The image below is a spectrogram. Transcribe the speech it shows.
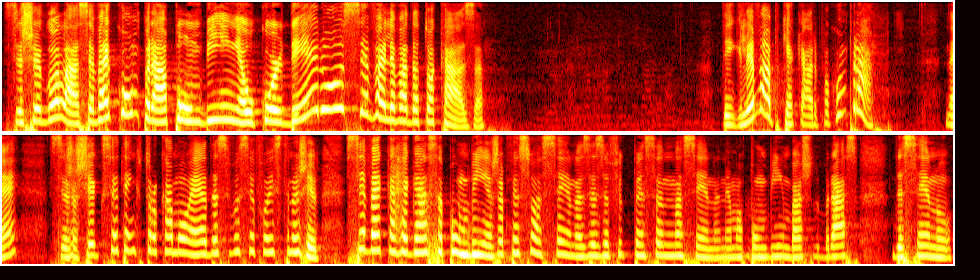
Você chegou lá, você vai comprar a pombinha, o cordeiro, ou você vai levar da tua casa? Tem que levar, porque é caro para comprar. Né? Você já chega que você tem que trocar moeda se você for estrangeiro. Você vai carregar essa pombinha. Já pensou a cena? Às vezes eu fico pensando na cena, né? Uma pombinha embaixo do braço, descendo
